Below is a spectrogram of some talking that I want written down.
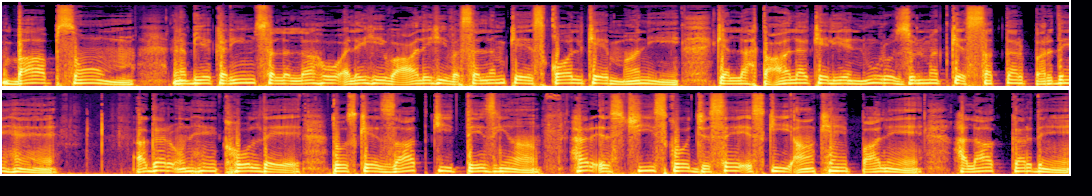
باب سوم نبی کریم صلی اللہ علیہ و وسلم کے اس قول کے معنی کہ اللہ تعالی کے لیے نور و ظلمت کے ستر پردے ہیں۔ اگر انہیں کھول دے تو اس کے ذات کی تیزیاں، ہر اس چیز کو جسے اس کی آنکھیں پالیں، ہلاک کر دیں۔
